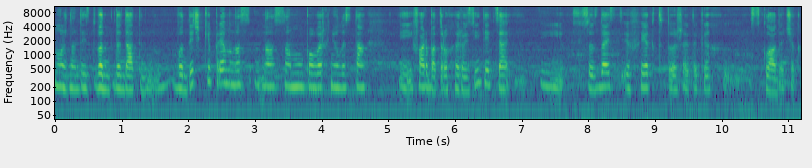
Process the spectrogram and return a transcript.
Можна десь додати водички прямо на, на саму поверхню листа, і фарба трохи розійдеться і создасть ефект теж таких складочок.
